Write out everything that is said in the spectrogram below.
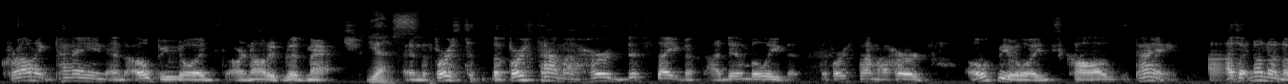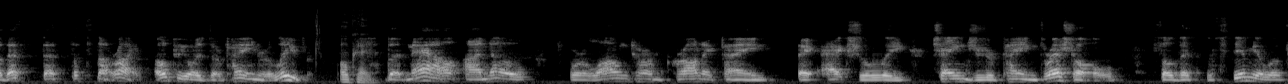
Chronic pain and opioids are not a good match. Yes. And the first the first time I heard this statement, I didn't believe it. The first time I heard opioids cause pain, I was like, no, no, no, that's that's that's not right. Opioids are pain relievers. Okay. But now I know for long term chronic pain, they actually change your pain threshold so that the stimulus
